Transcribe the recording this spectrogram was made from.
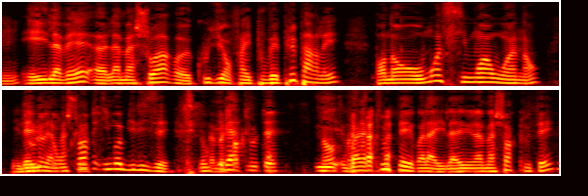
Mhm. et il avait euh, la mâchoire euh, cousue. Enfin, il pouvait plus parler pendant au moins six mois ou un an. Il a eu la mâchoire Clout. immobilisée. Donc La il a, mâchoire il- voilà clouté. Voilà, il a eu la mâchoire cloutée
